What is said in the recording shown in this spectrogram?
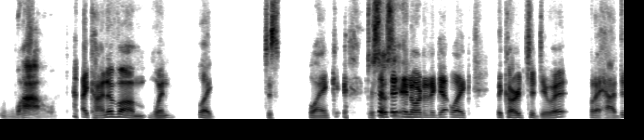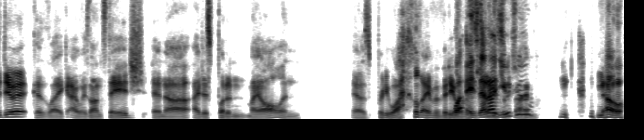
Wow. I kind of um went like just blank in order to get like the courage to do it, but I had to do it because like I was on stage and uh I just put in my all and that was pretty wild. I have a video. What, is that on you YouTube? sometime. No,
